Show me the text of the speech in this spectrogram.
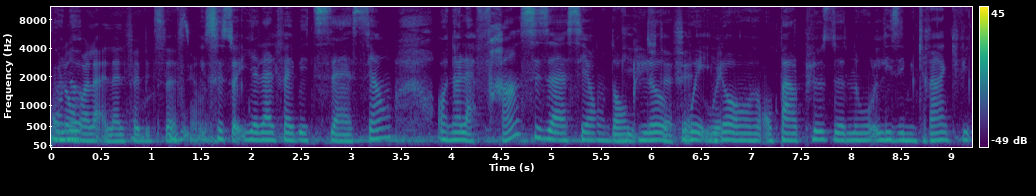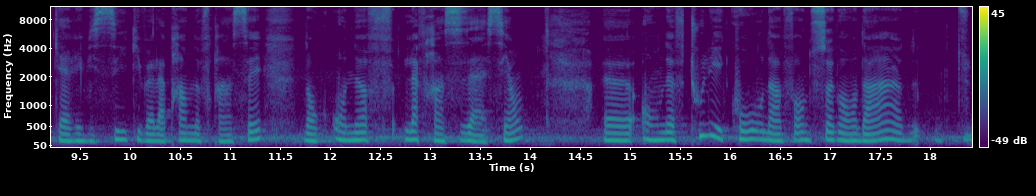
on, on a- l'alphabétisation. C'est ça. Il y a l'alphabétisation. On a la francisation. Donc là, oui, oui. là, on, on parle plus de nos les immigrants qui, qui arrivent ici, qui veulent apprendre le français. Donc, on offre la francisation. Euh, on offre tous les cours, dans le fond, du secondaire, du-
